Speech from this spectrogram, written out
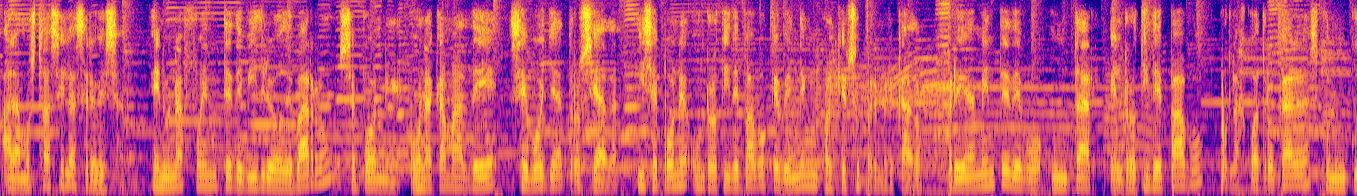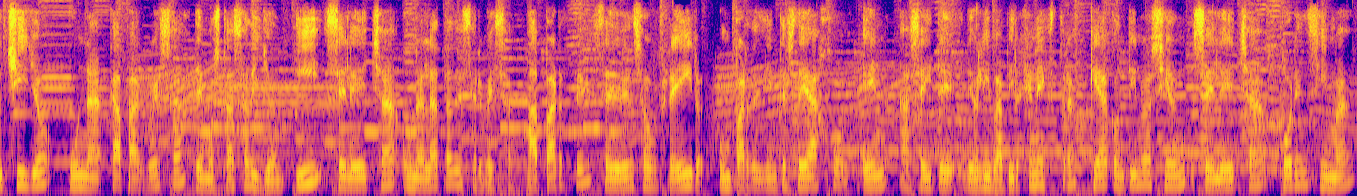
a la mostaza y la cerveza. En una fuente de vidrio o de barro se pone una cama de cebolla troceada y se pone un roti de pavo que venden en cualquier supermercado. Previamente debo untar el roti de pavo por las cuatro caras con un cuchillo, una capa gruesa de mostaza Dijon y se le echa una lata de cerveza. Aparte se deben sofreír un par de dientes de ajo en aceite de oliva virgen extra que a continuación se le echa por encima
